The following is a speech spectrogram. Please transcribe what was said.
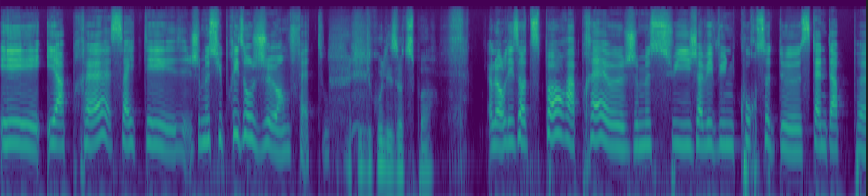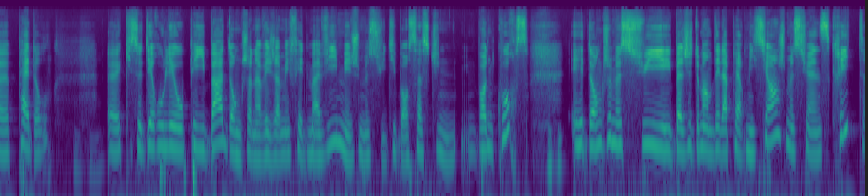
Et, et, après, ça a été, je me suis prise au jeu en fait. Et du coup, les autres sports? Alors les autres sports, après, euh, je me suis, j'avais vu une course de stand-up euh, paddle. Euh, qui se déroulait aux Pays-Bas, donc j'en avais jamais fait de ma vie, mais je me suis dit bon, ça c'est une, bonne course, mhm. et donc je me suis, ben, j'ai demandé la permission, je me suis inscrite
